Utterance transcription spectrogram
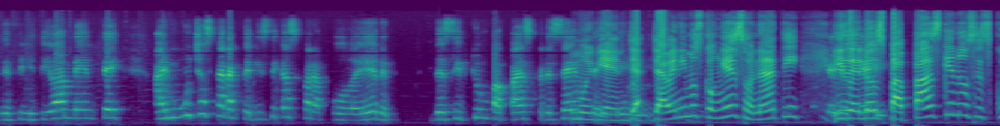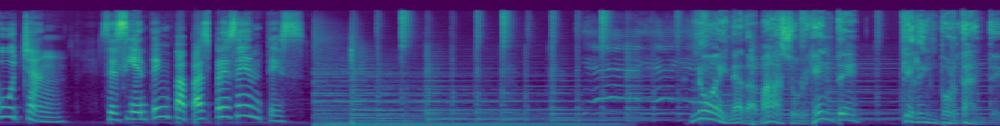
Definitivamente hay muchas características para poder decir que un papá es presente. Muy bien, ya, venimos con eso, Nati. y de los papás que nos escuchan, ¿se sienten papás presentes? No hay nada más urgente que lo importante.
